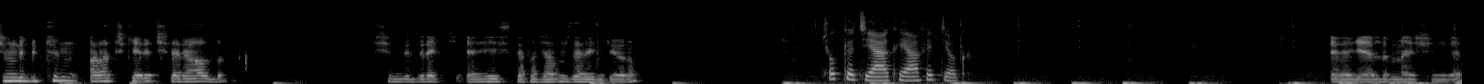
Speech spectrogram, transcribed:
Şimdi bütün araç gereçleri aldım. Şimdi direkt e, haste yapacağımız eve gidiyorum. Çok kötü ya kıyafet yok. Eve geldim ben şimdi.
